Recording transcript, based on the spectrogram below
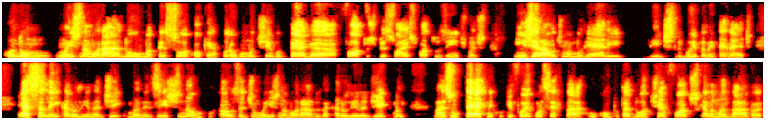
Quando um, um ex-namorado ou uma pessoa qualquer, por algum motivo, pega fotos pessoais, fotos íntimas, em geral, de uma mulher e, e distribui pela internet. Essa lei Carolina Dickman existe não por causa de um ex-namorado da Carolina Dickman, mas um técnico que foi consertar o computador tinha fotos que ela mandava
